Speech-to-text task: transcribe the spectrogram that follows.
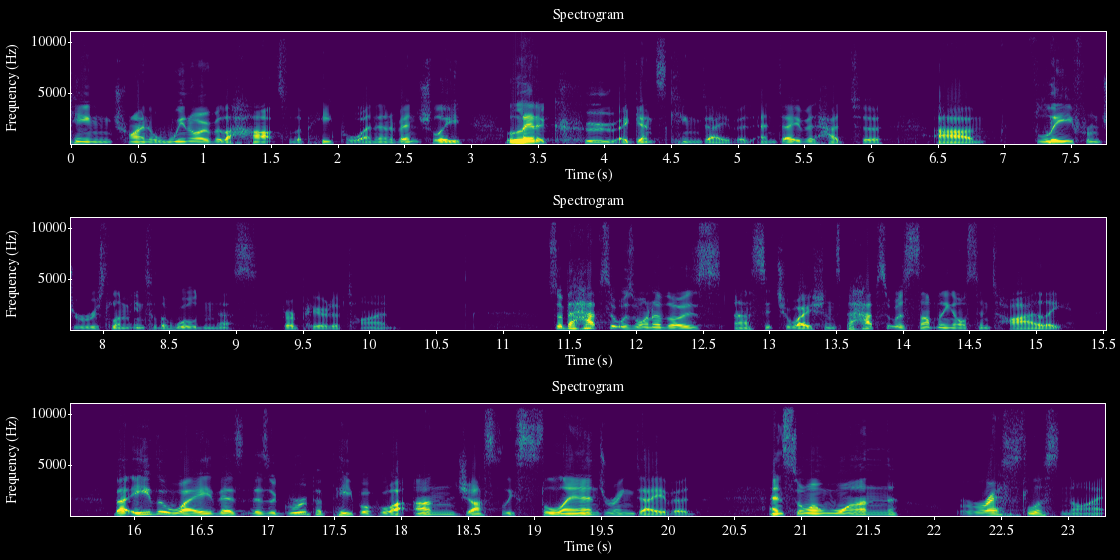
king, trying to win over the hearts of the people, and then eventually led a coup against King David. And David had to um, flee from Jerusalem into the wilderness for a period of time. So perhaps it was one of those uh, situations. Perhaps it was something else entirely. But either way, there's, there's a group of people who are unjustly slandering David. And so on one restless night,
